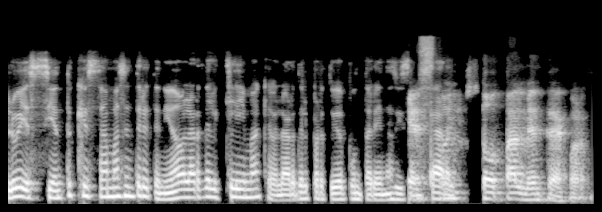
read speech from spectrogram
Luis, siento que está más entretenido hablar del clima que hablar del partido de Punta Arenas y San Estoy Totalmente de acuerdo.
